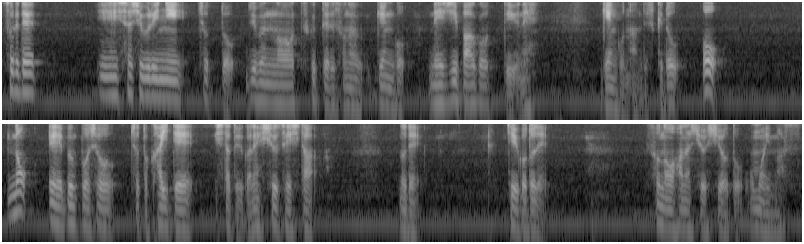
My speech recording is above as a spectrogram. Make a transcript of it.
それで、えー久しぶりにちょっと自分の作ってるその言語、ネジバ語っていうね、言語なんですけど、をの、えー文法書をちょっと改訂したというかね修正したのでということでそのお話をしようと思います。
